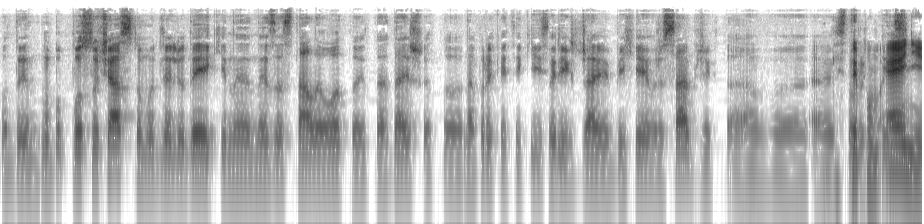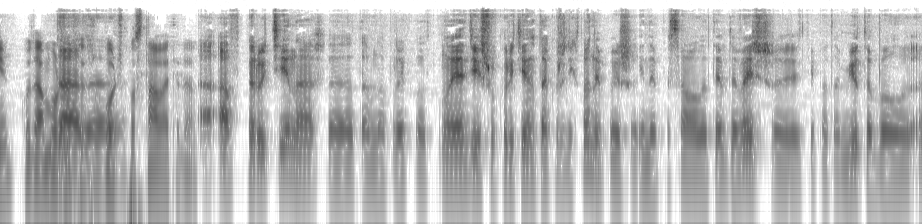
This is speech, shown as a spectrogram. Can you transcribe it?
один. Ну, по-сучасному для людей, які не не застали ото і так далі, то, наприклад, якийсь виріг Java Behavior Subject, а в е, з типом Any, куди можна да, хоч поставити, да. А, а в карутінах, е, там, наприклад, ну я надію, що в карутінах також ніхто не пише і не писав, але ти б дивиш, типу там Mutable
